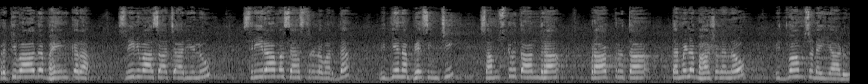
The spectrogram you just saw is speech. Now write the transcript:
ప్రతివాద భయంకర శ్రీనివాసాచార్యులు శ్రీరామ శాస్త్రుల విద్యను అభ్యసించి సంస్కృతాంధ్ర ప్రాకృత తమిళ భాషలలో విద్వాంసుడయ్యాడు.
